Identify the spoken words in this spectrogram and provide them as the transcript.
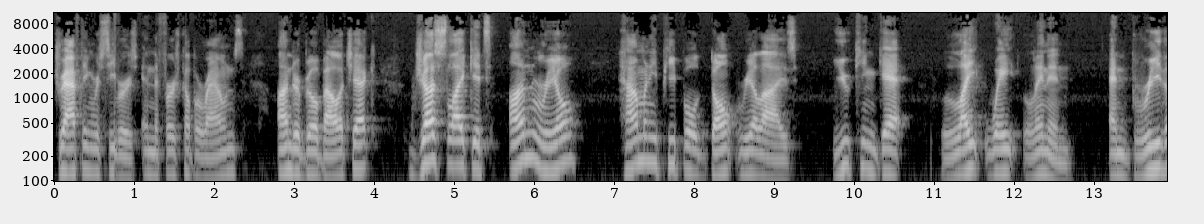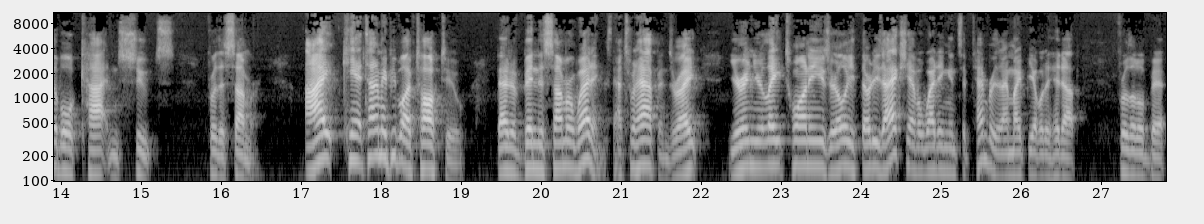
drafting receivers in the first couple rounds under Bill Belichick. Just like it's unreal how many people don't realize you can get lightweight linen and breathable cotton suits for the summer. I can't tell how many people I've talked to that have been to summer weddings. That's what happens, right? You're in your late 20s, early 30s. I actually have a wedding in September that I might be able to hit up for a little bit.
